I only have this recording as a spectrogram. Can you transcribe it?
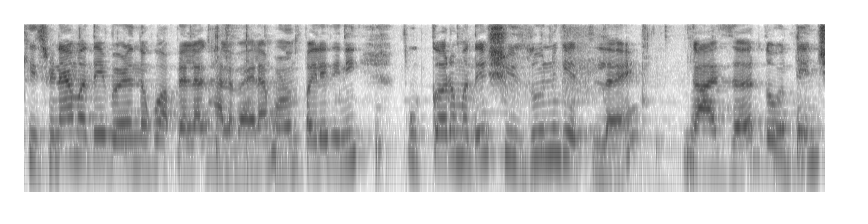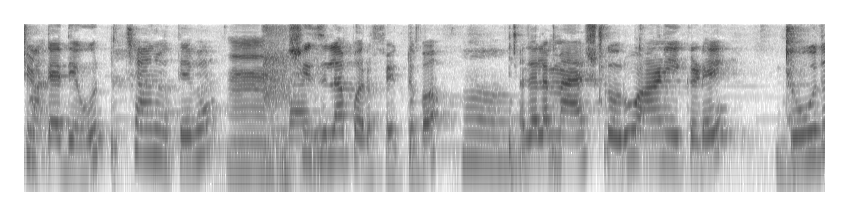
खिसण्यामध्ये वेळ नको आपल्याला घालवायला. म्हणून पहिले तिने कुकरमध्ये शिजून घेतलंय गाजर दोन तीन शिट्ट्या देऊन. छान होते बा. शिजला परफेक्ट बघ त्याला मॅश करू आणि इकडे दूध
